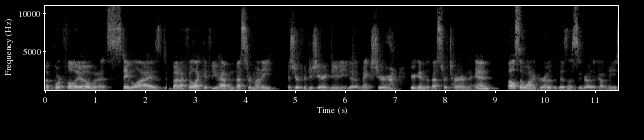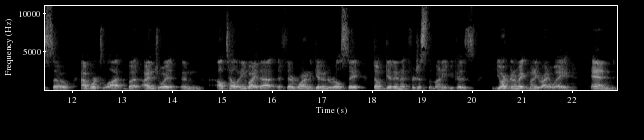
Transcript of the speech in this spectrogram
a portfolio and it's stabilized. But I feel like if you have investor money, it's your fiduciary duty to make sure you're getting the best return. And I also want to grow the business and grow the company. So I've worked a lot, but I enjoy it. And I'll tell anybody that if they're wanting to get into real estate, don't get in it for just the money because you aren't going to make money right away. And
